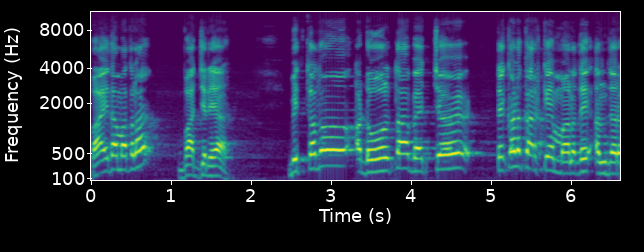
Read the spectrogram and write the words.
ਬਾਏ ਦਾ ਮਤਲਬ ਵੱਜ ਰਿਹਾ। ਵੀ ਤਦੋਂ ਅਡੋਲਤਾ ਵਿੱਚ ਟਿਕਣ ਕਰਕੇ ਮਨ ਦੇ ਅੰਦਰ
